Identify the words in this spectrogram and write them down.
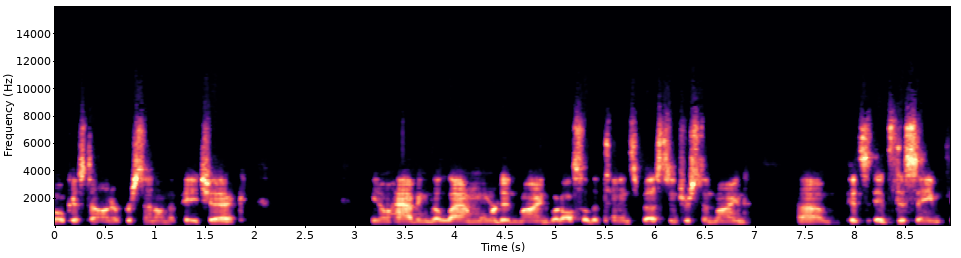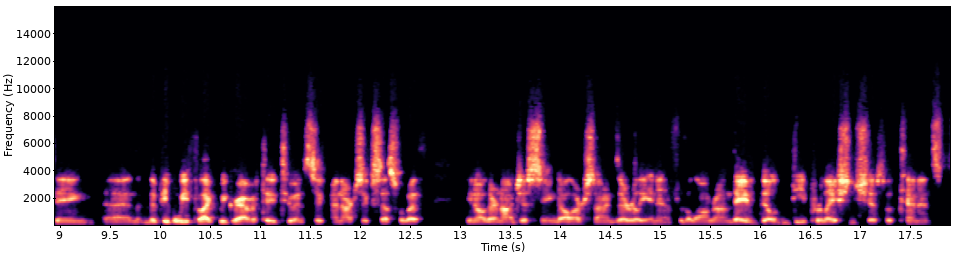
focused 100% on the paycheck, you know, having the landlord in mind, but also the tenant's best interest in mind. Um, it's it's the same thing, and the people we feel like we gravitate to and, and are successful with, you know, they're not just seeing dollar signs; they're really in it for the long run. They've built deep relationships with tenants.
